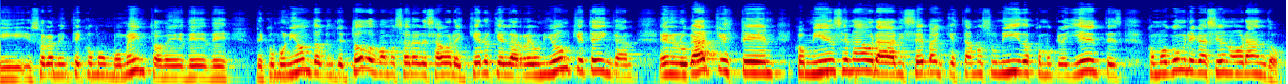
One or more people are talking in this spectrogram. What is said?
y, solamente como un momento de, comunión donde todos vamos a orar esa hora. Y quiero que la reunión que tengan, en el lugar que estén, comiencen a orar y sepan que estamos unidos como creyentes, como congregación orando.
